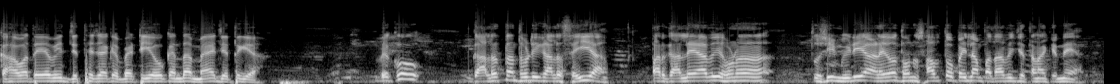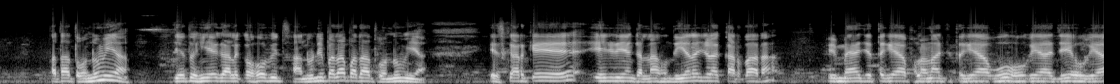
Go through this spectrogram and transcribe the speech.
ਕਹਾਵਤ ਇਹ ਹੈ ਵੀ ਜਿੱਥੇ ਜਾ ਕੇ ਬੈਠੀ ਉਹ ਕਹਿੰਦਾ ਮੈਂ ਜਿੱਤ ਗਿਆ। ਵੇਖੋ ਗੱਲ ਤਾਂ ਤੁਹਾਡੀ ਗੱਲ ਸਹੀ ਆ ਪਰ ਗੱਲ ਇਹ ਆ ਵੀ ਹੁਣ ਤੁਸੀਂ ਮੀਡੀਆ ਵਾਲੇ ਹੋ ਤੁਹਾਨੂੰ ਸਭ ਤੋਂ ਪਹਿਲਾਂ ਪਤਾ ਵੀ ਜਿੱਤਣਾ ਕਿੰਨੇ ਆ। ਪਤਾ ਤੁਹਾਨੂੰ ਵੀ ਆ। ਜੇ ਤੁਸੀਂ ਇਹ ਗੱਲ ਕਹੋ ਵੀ ਸਾਨੂੰ ਨਹੀਂ ਪਤਾ ਪਤਾ ਤੁਹਾਨੂੰ ਵੀ ਆ। ਇਸ ਕਰਕੇ ਇਹ ਜਿਹੜੀਆਂ ਗੱਲਾਂ ਹੁੰਦੀਆਂ ਨਾ ਜਿਹੜਾ ਕਰਦਾ ਨਾ ਵੀ ਮੈਂ ਜਿੱਤ ਗਿਆ ਫਲਾਣਾ ਜਿੱਤ ਗਿਆ ਉਹ ਹੋ ਗਿਆ ਜੇ ਹੋ ਗਿਆ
